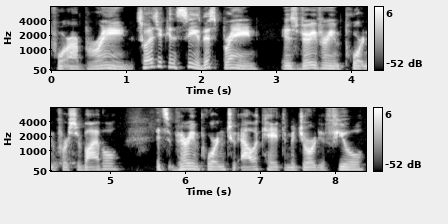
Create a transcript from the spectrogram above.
for our brain. So as you can see, this brain is very, very important for survival. It's very important to allocate the majority of fuel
